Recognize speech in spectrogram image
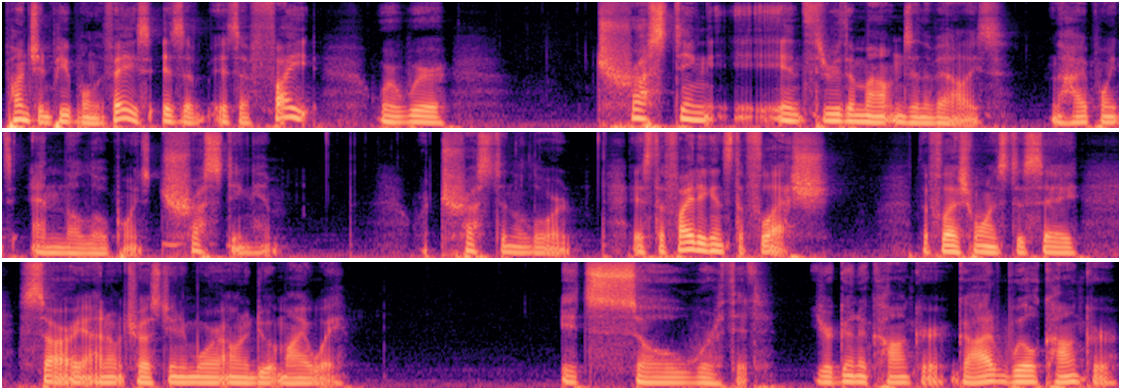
punching people in the face. It's a it's a fight where we're trusting in through the mountains and the valleys the high points and the low points, trusting Him. We're trusting the Lord. It's the fight against the flesh. The flesh wants to say, Sorry, I don't trust you anymore. I want to do it my way. It's so worth it. You're going to conquer. God will conquer.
